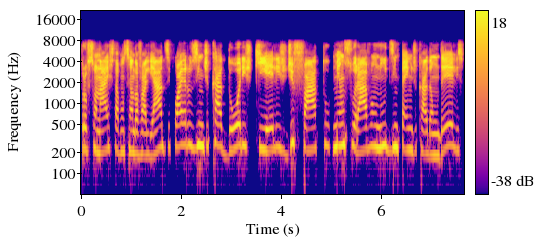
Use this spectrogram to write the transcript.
profissionais estavam sendo avaliados e quais eram os indicadores que eles, de fato, mensuravam no desempenho de cada um deles,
